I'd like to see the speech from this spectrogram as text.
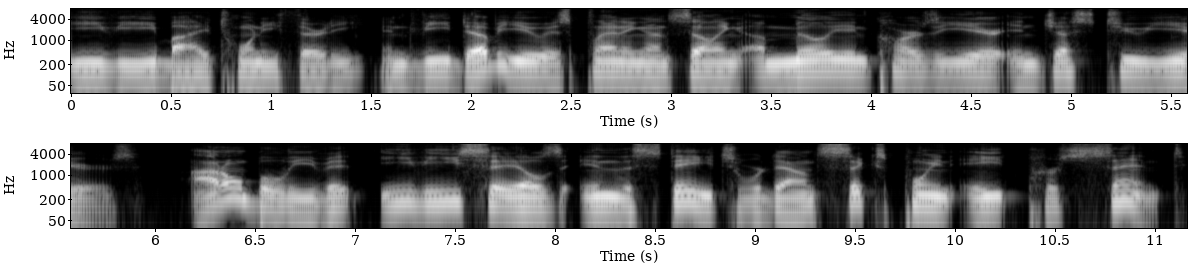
EV by 2030, and VW is planning on selling a million cars a year in just two years. I don't believe it. EV sales in the States were down 6.8%,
